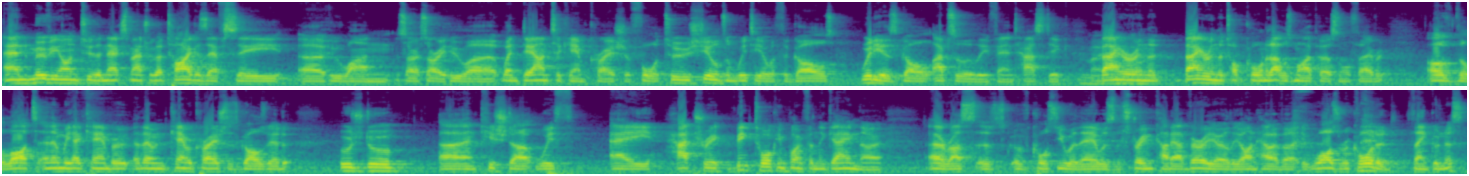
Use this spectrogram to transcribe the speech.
And moving on to the next match, we've got Tigers FC, uh, who won. Sorry, sorry, who uh, went down to Camp Croatia four two. Shields and Whittier with the goals. Whittier's goal absolutely fantastic. Amazing banger in the banger in the top corner. That was my personal favourite of the lot. And then we had Canberra. And then Canberra Croatia's goals. We had Ujdu uh, and Kishta with a hat trick. Big talking point from the game though. Uh, Russ, as, of course, you were there. Was the stream cut out very early on? However, it was recorded, thank goodness,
